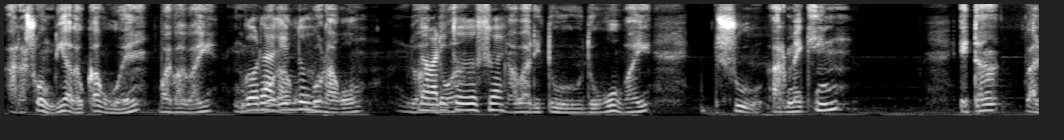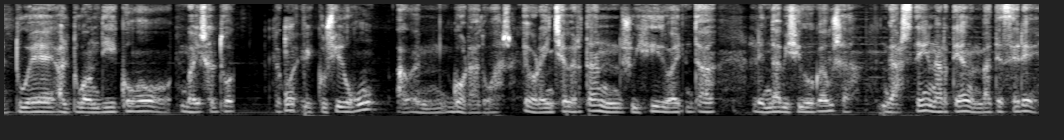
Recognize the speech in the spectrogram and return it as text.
arazo handia daukagu, eh? Bai, bai, bai. Gora. Gorago. Nabaritu duzu, eh? Nabaritu dugu, bai. Zu armekin, eta altue, altu handiko, bai, saltu ikusi dugu, gora doaz. E, Hora bertan, suizidioa eta lenda biziko gauza. Gazteen artean batez ere,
